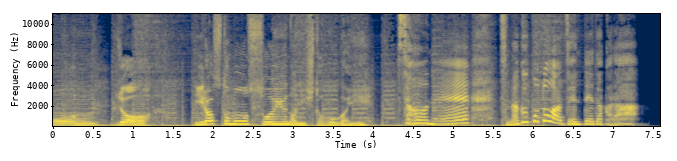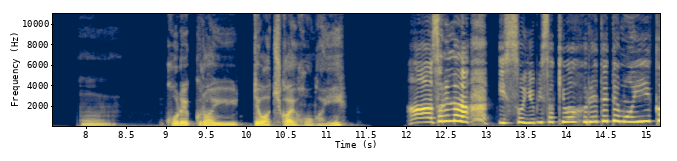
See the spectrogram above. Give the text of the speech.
あじゃあイラストもそういうのにした方がいい？そうね。つなぐことは前提だから。うん。これくらい手は近い方がいい？あーそれならいっそ指先は触れててもいいか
